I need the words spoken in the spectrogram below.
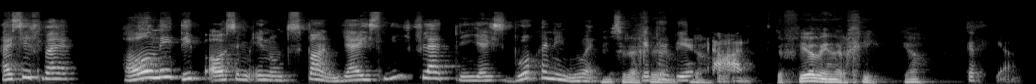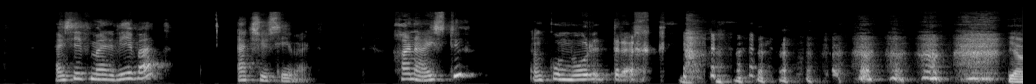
hy sê vir my, Haal net diep asem en ontspan. Jy's nie flat nie, jy's bo kan die nood. Reg, jy probeer ja. te hard. Te veel energie, ja. Te veel. Hy sê vir my, "Weet wat? Ek sê sê wat. Gaan huis toe en kom môre terug." ja,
